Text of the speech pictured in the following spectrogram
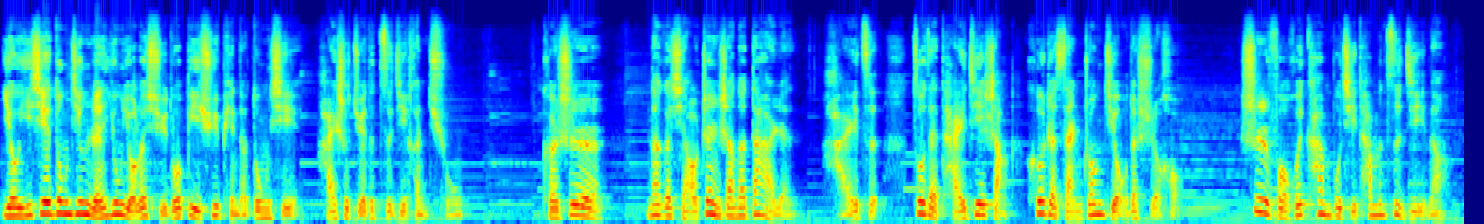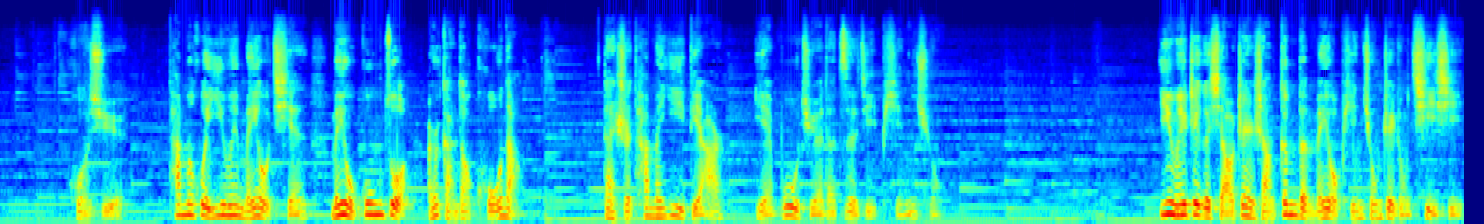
有一些东京人拥有了许多必需品的东西，还是觉得自己很穷。可是那个小镇上的大人、孩子坐在台阶上喝着散装酒的时候，是否会看不起他们自己呢？或许他们会因为没有钱、没有工作而感到苦恼，但是他们一点儿。也不觉得自己贫穷，因为这个小镇上根本没有贫穷这种气息。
